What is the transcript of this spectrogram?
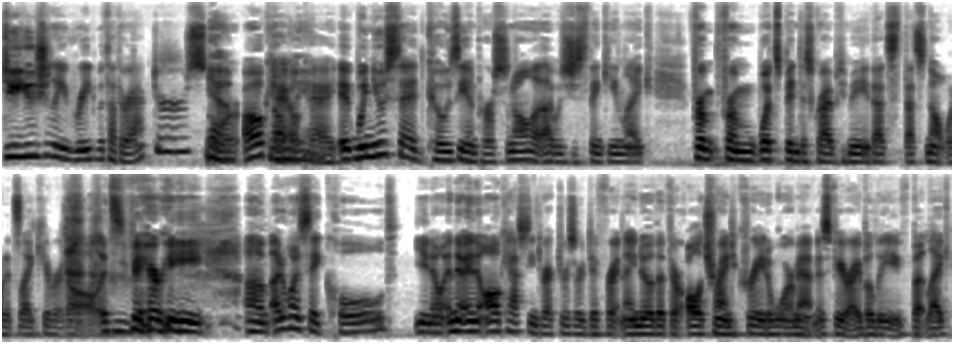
Do you usually read with other actors? Yeah, Or, okay, normally, okay. It, when you said cozy and personal, I was just thinking like from from what's been described to me, that's that's not what it's like here at all. It's very, um, I don't want to say cold, you know. And, and all casting directors are different, and I know that they're all trying to create a warm atmosphere. I believe, but like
